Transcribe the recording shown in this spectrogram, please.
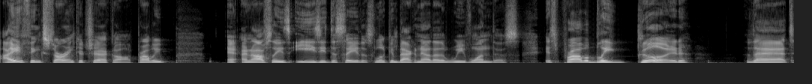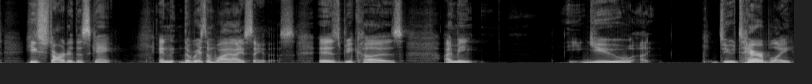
I think starting Kochetkov probably, and obviously it's easy to say this looking back now that we've won this. It's probably good that he started this game. And the reason why I say this is because, I mean, you uh, do terribly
